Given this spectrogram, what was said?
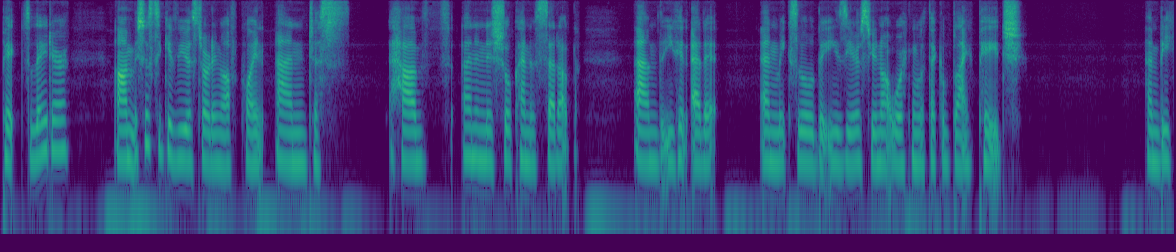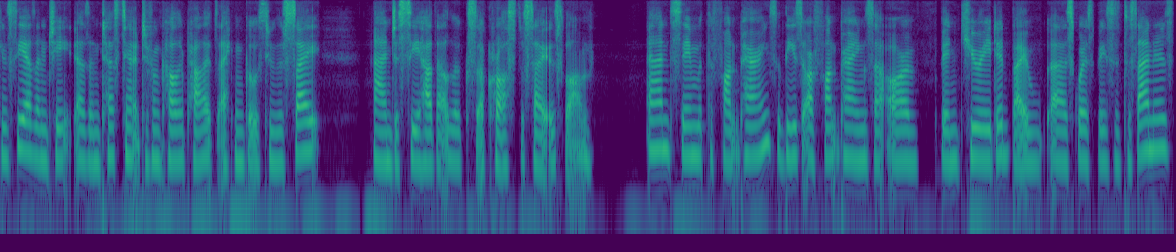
picked later. Um, it's just to give you a starting off point and just have an initial kind of setup um, that you can edit and makes it a little bit easier so you're not working with like a blank page. And you can see as I'm as I'm testing out different color palettes, I can go through the site and just see how that looks across the site as well. And same with the font pairing. So these are font pairings that are been curated by uh, Squarespace's designers.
